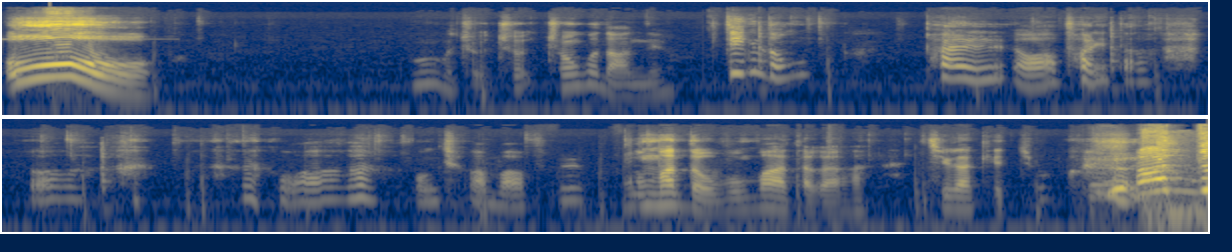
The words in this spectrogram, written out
오! 오, 좋은 거 나왔네요. 띵동! 8, 와, 8이다. 어. 와, 멍청한 마블. 5분만 더, 5분만 하다가 지각했죠. 안 돼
